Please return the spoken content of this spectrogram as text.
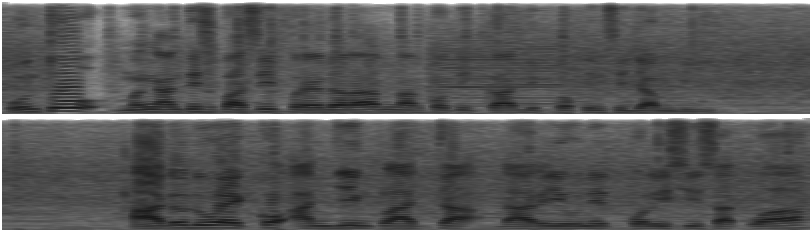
Untuk mengantisipasi peredaran narkotika di Provinsi Jambi, ada dua ekor anjing pelacak dari unit polisi satwa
